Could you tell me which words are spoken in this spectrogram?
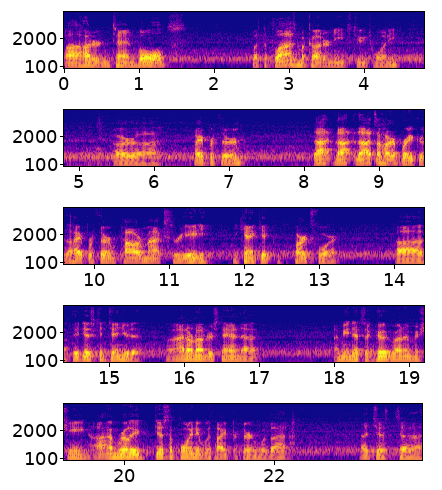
uh, 110 volts, but the plasma cutter needs 220. Our uh, Hypertherm. That, that that's a heartbreaker. The Hypertherm Powermax 380. You can't get parts for it. Uh, they discontinued it. I don't understand that. I mean, it's a good running machine. I'm really disappointed with Hypertherm with that. That just uh,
